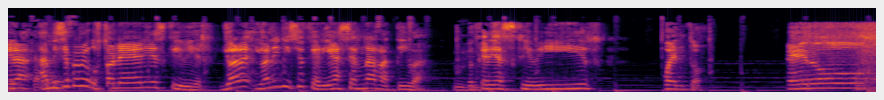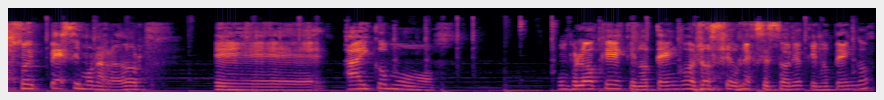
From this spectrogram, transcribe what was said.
Mira, a mí siempre me gustó leer y escribir. Yo, yo al inicio quería hacer narrativa. Yo quería escribir cuento. Pero soy pésimo narrador. Eh, hay como un bloque que no tengo, no sé, un accesorio que no tengo,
